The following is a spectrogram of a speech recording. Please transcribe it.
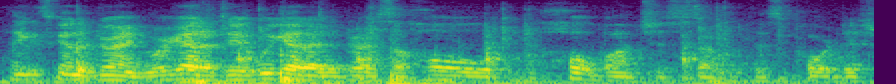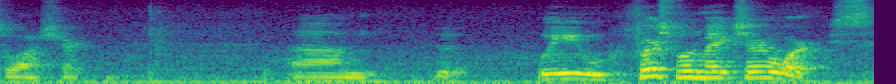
I think it's gonna drain. We gotta do we gotta address a whole whole bunch of stuff with this poor dishwasher. Um, we first want to make sure it works.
